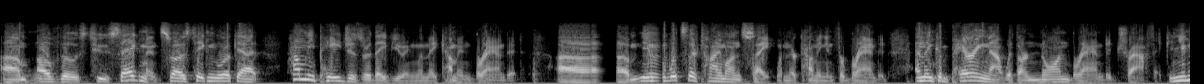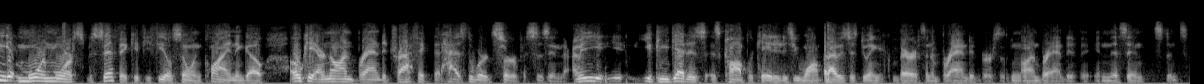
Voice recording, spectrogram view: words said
um, mm-hmm. of those two segments. So I was taking a look at how many pages are they viewing when they come in branded? Uh, um, you know, what's their time on site when they're coming in for branded? And then comparing that with our non-branded traffic. And you can get more and more specific if you feel so inclined and go, okay, our non-branded traffic that has the word services in there. I mean, you, you can get as, as complicated as you want, but I was just doing a comparison of branded versus non-branded in this instance.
